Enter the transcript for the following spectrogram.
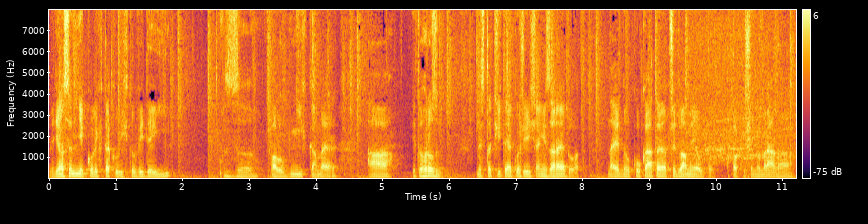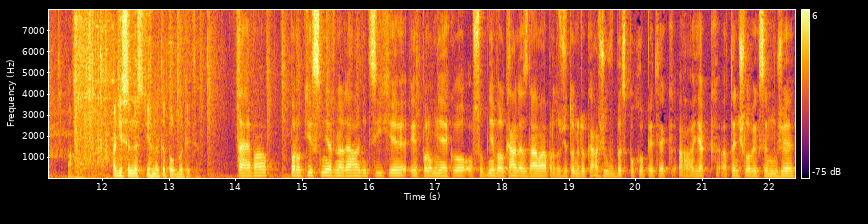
Viděl jsem několik takovýchto videí z palubních kamer a je to hrozný. Nestačíte jako řidič ani zareagovat. Najednou koukáte a před vámi je auto a pak už jenom rána a ani se nestihnete pomodlit. Téma protisměr na dálnicích je, je pro mě jako osobně velká neznámá, protože to nedokážu vůbec pochopit, jak, a jak ten člověk se může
